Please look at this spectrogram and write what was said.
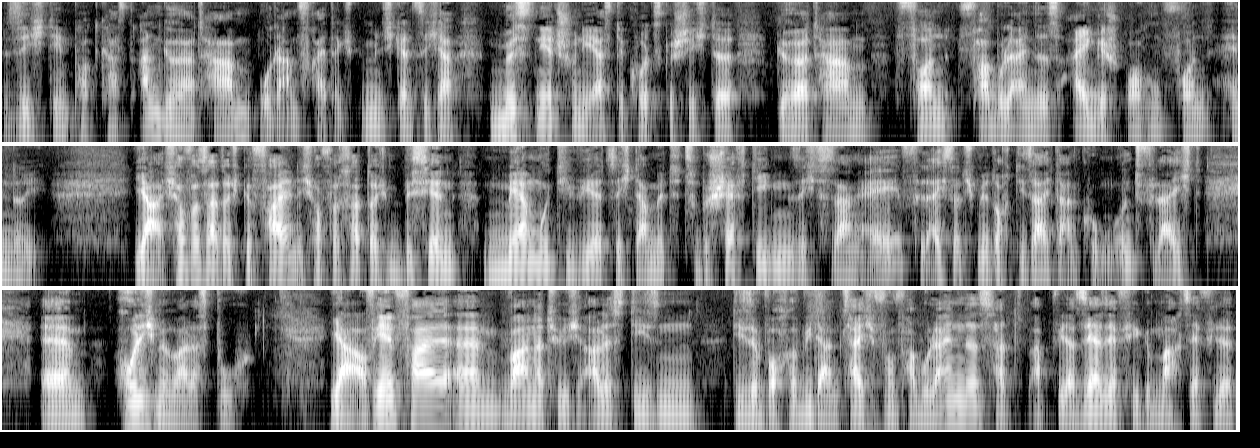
sich den Podcast angehört haben oder am Freitag, ich bin mir nicht ganz sicher, müssten jetzt schon die erste Kurzgeschichte gehört haben von Fabulensis, eingesprochen von Henry. Ja, ich hoffe, es hat euch gefallen. Ich hoffe, es hat euch ein bisschen mehr motiviert, sich damit zu beschäftigen, sich zu sagen, ey, vielleicht sollte ich mir doch die Seite angucken und vielleicht ähm, hole ich mir mal das Buch. Ja, auf jeden Fall ähm, war natürlich alles diesen diese Woche wieder im Zeichen von Fabulendes, hat hab wieder sehr, sehr viel gemacht, sehr viele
